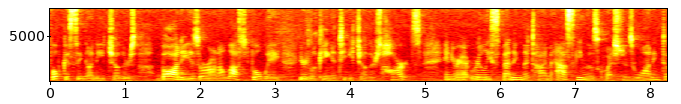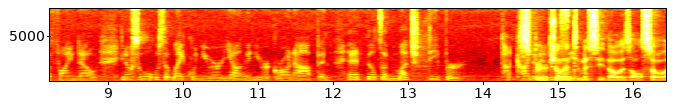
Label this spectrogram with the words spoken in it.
focusing on each other's bodies or on a lustful way, you're looking into each other's hearts. And you're really spending the time asking those questions, wanting to find out, you know, so what was it like when you were young and you were growing up? And, and it builds a much deeper t- kind Spiritual of intimacy. intimacy, though, is also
